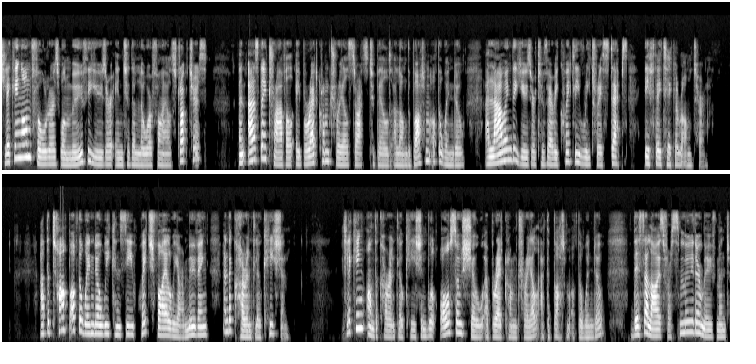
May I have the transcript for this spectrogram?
Clicking on folders will move the user into the lower file structures, and as they travel, a breadcrumb trail starts to build along the bottom of the window, allowing the user to very quickly retrace steps if they take a wrong turn. At the top of the window, we can see which file we are moving and the current location. Clicking on the current location will also show a breadcrumb trail at the bottom of the window. This allows for smoother movement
